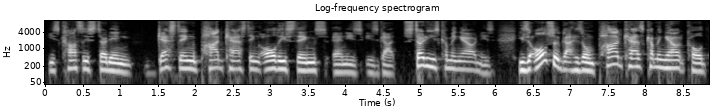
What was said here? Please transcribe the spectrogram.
He's constantly studying guesting, podcasting, all these things. And he's he's got studies coming out, and he's he's also got his own podcast coming out called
